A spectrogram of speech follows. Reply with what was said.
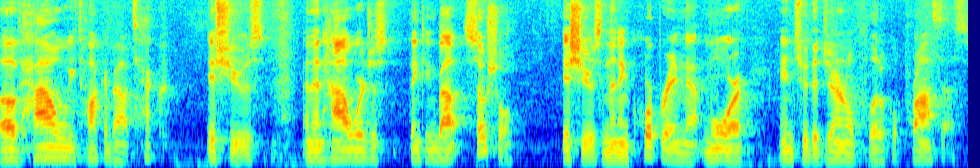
of how we talk about tech issues and then how we're just thinking about social issues and then incorporating that more into the general political process.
